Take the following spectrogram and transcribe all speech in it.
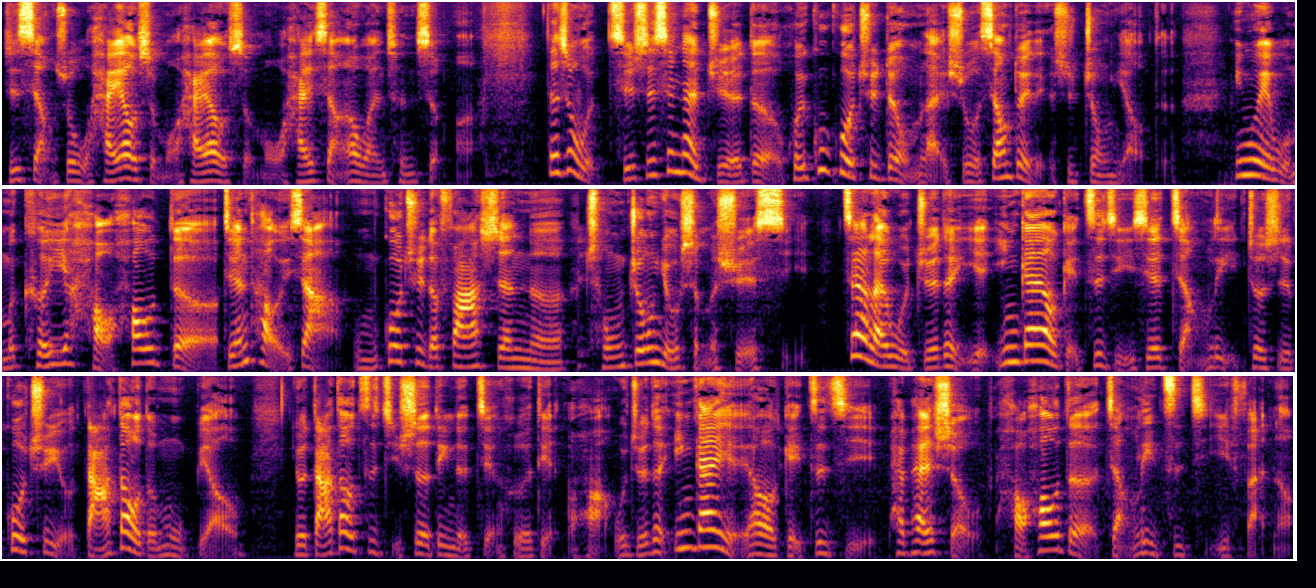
只想说我还要什么，还要什么，我还想要完成什么。但是我其实现在觉得，回顾过去对我们来说，相对的也是重要的，因为我们可以好好的检讨一下我们过去的发生呢，从中有什么学习。再来，我觉得也应该要给自己一些奖励，就是过去有达到的目标，有达到自己设定的检核点的话，我觉得应该也要给自己拍拍手，好好的奖励自己一番呢。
